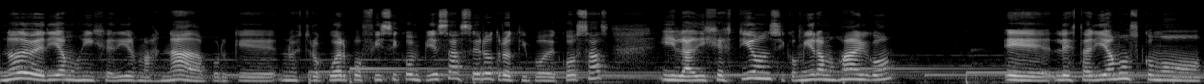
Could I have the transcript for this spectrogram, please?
no deberíamos ingerir más nada porque nuestro cuerpo físico empieza a hacer otro tipo de cosas y la digestión, si comiéramos algo, eh, le estaríamos como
